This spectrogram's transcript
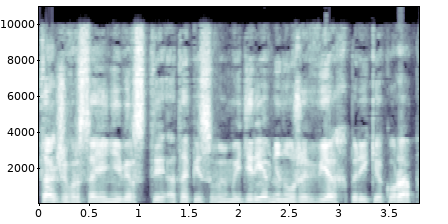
также в расстоянии версты от описываемой деревни, но уже вверх по реке Кураб,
